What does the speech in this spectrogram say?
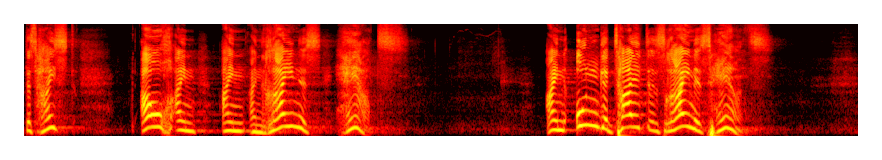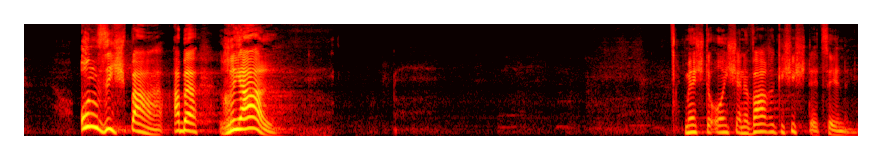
das heißt auch ein, ein, ein reines Herz. Ein ungeteiltes, reines Herz. Unsichtbar, aber real. Ich möchte euch eine wahre Geschichte erzählen.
